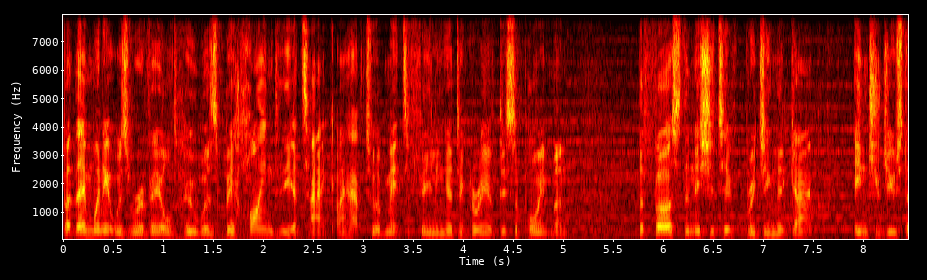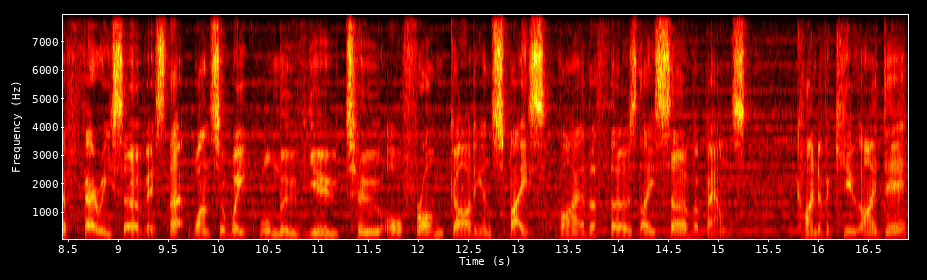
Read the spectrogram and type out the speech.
But then when it was revealed who was behind the attack I have to admit to feeling a degree of disappointment. The first initiative, Bridging the Gap, introduced a ferry service that once a week will move you to or from Guardian Space via the Thursday server bounce. Kind of a cute idea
